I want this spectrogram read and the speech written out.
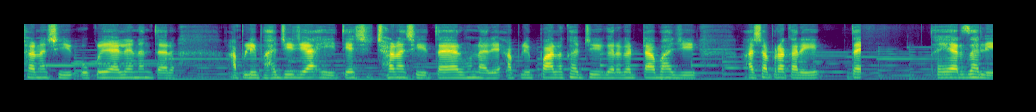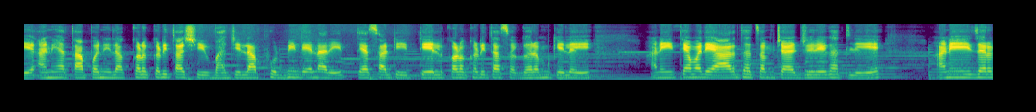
छान अशी उकळी आल्यानंतर आपली भाजी जी आहे ती अशी छान अशी तयार होणार आहे. आपली पालकाची गरगट्टा भाजी अशा प्रकारे तयार तयार झाली आहे. आणि आता आपण हिला कडकडीत अशी भाजीला फोडणी देणार आहे. त्यासाठी तेल कडकडीत असं गरम केलं आहे आणि त्यामध्ये अर्धा चमचा जिरे घातली आहे. आणि जर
